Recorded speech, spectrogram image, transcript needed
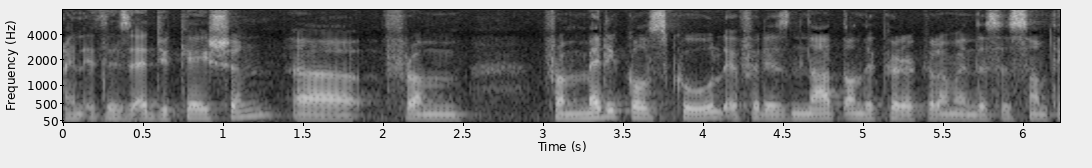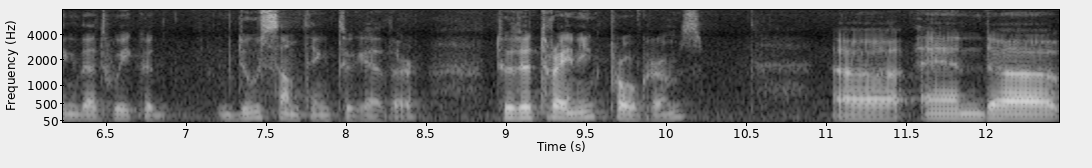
And it is education uh, from, from medical school, if it is not on the curriculum, and this is something that we could do something together, to the training programs. Uh, and, uh,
